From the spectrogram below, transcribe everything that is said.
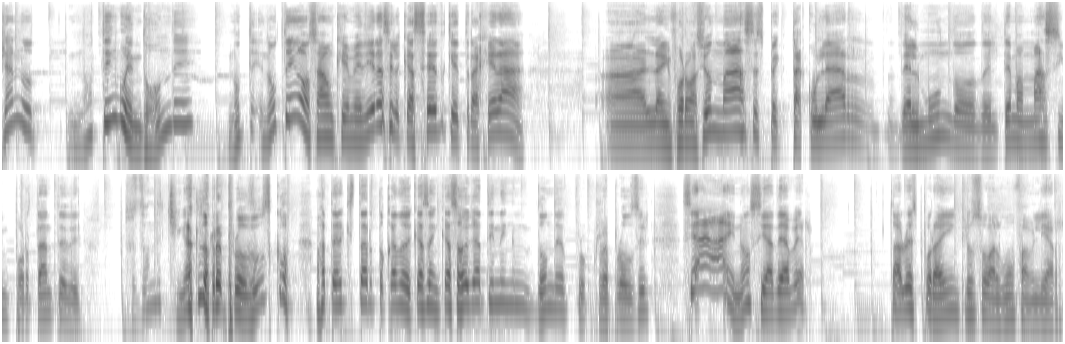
Ya no, no tengo en dónde. No, no tengo, o sea, aunque me dieras el cassette que trajera ah, la información más espectacular del mundo, del tema más importante, de, pues ¿dónde chingados lo reproduzco? Va a tener que estar tocando de casa en casa. Oiga, ¿tienen dónde reproducir? Sí hay, ¿no? Sí ha de haber. Tal vez por ahí incluso algún familiar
